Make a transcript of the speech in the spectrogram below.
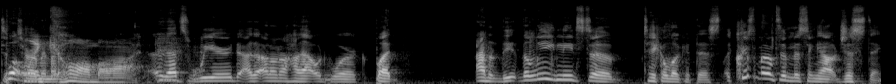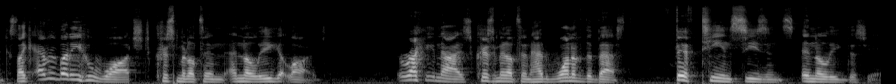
determine. like, like, come on. that's weird. I, I don't know how that would work, but I don't. The, the league needs to take a look at this. Like Khris Middleton missing out just stinks. Like everybody who watched Khris Middleton and the league at large recognized Khris Middleton had one of the best 15 seasons in the league this year.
